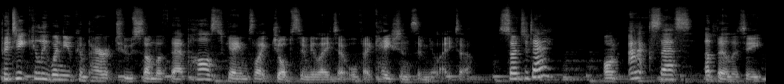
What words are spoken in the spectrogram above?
particularly when you compare it to some of their past games like Job Simulator or Vacation Simulator. So today, on Access Ability,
